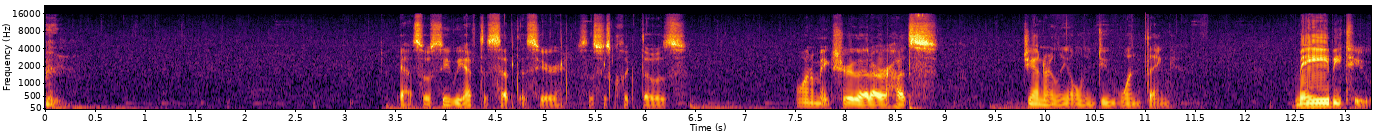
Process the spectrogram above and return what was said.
yeah, so see we have to set this here. So let's just click those. I want to make sure that our huts generally only do one thing. Maybe two.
